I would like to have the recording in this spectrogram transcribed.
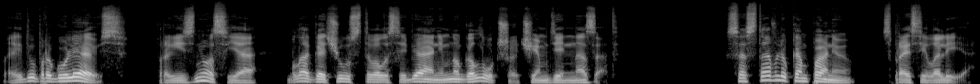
«Пойду прогуляюсь», — произнес я, благо чувствовал себя немного лучше, чем день назад. «Составлю компанию?» — спросила Лия.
